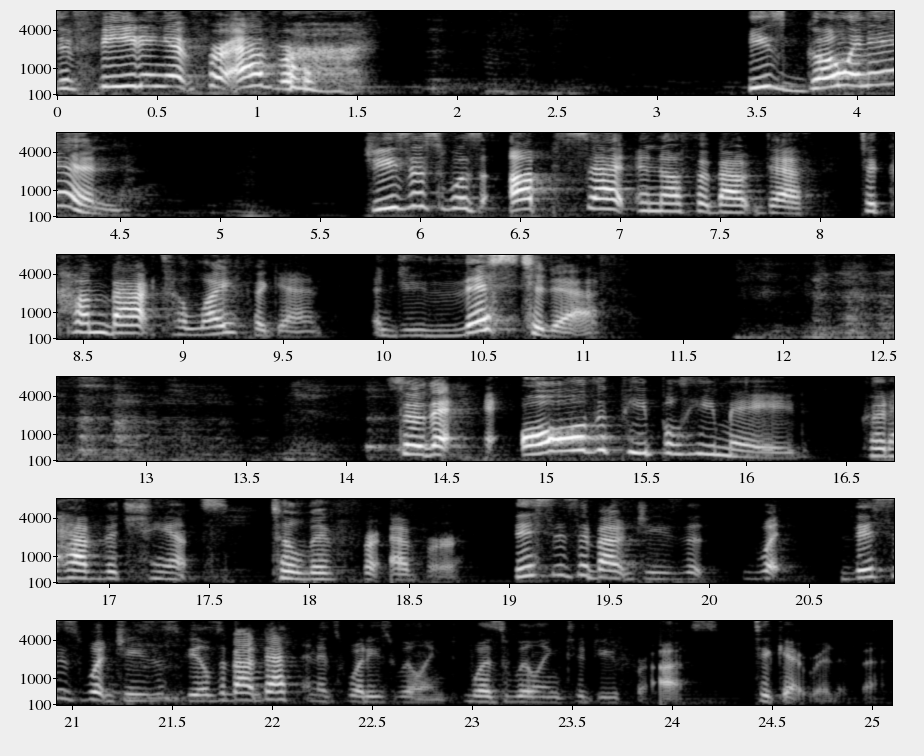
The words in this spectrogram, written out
defeating it forever. He's going in. Jesus was upset enough about death to come back to life again and do this to death. so that all the people he made could have the chance to live forever. This is about Jesus. What this is what Jesus feels about death, and it's what he's willing was willing to do for us to get rid of it.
